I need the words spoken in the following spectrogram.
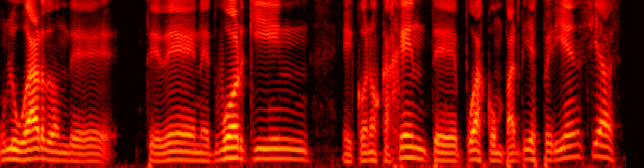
un lugar donde te dé networking, eh, conozca gente, puedas compartir experiencias,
